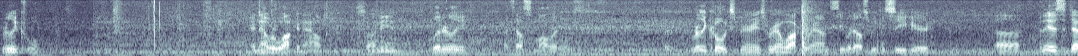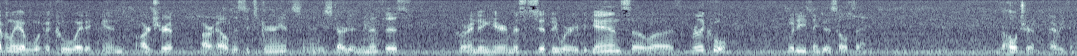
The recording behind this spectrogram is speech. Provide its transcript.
Really cool. And now we're walking out. So, I mean, literally, that's how small it is. But really cool experience. We're gonna walk around, see what else we can see here. Uh, I think this is definitely a cool way to end our trip, our Elvis experience. I mean, we started in Memphis, we're ending here in Mississippi where he began, so uh, it's really cool. What do you think of this whole thing? The whole trip, everything.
